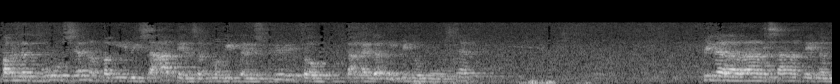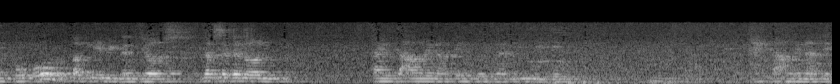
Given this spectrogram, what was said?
Pag nagbuhos siya ng pag-ibig sa atin sa pamamagitan ng Espiritu, talagang ibinuhos niya pinararaan sa atin ang buong pag-ibig ng Diyos nang sa ganon, kahit kaaway natin, pwede natin ibigin. Kahit kaaway natin,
